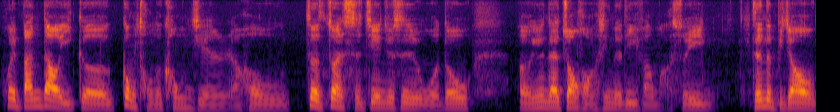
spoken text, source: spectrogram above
会搬到一个共同的空间。然后这段时间就是我都呃因为在装潢新的地方嘛，所以真的比较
